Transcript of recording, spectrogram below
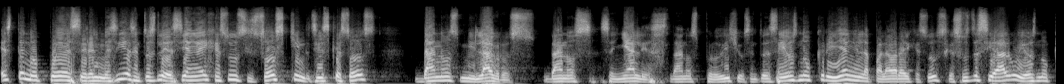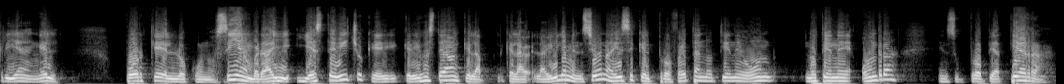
Este no puede ser el Mesías. Entonces le decían, ay Jesús, si sos quien decís que sos, danos milagros, danos señales, danos prodigios. Entonces ellos no creían en la palabra de Jesús. Jesús decía algo y ellos no creían en él, porque lo conocían, ¿verdad? Y, este dicho que, dijo Esteban, que, la, Biblia menciona, dice que el profeta no tiene no tiene honra en su propia tierra.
